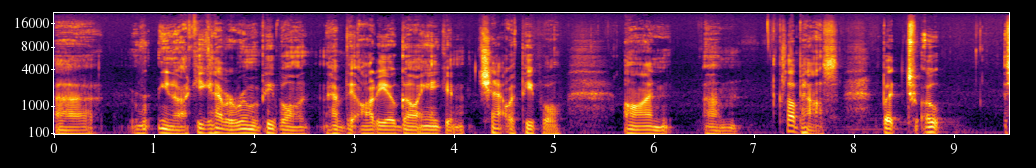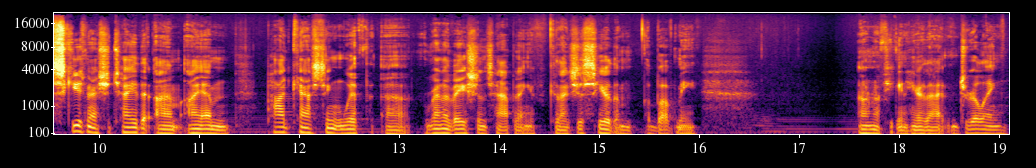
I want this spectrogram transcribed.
Uh, you know, like you can have a room of people and have the audio going, and you can chat with people on um, Clubhouse. But oh, excuse me, I should tell you that I'm I am podcasting with uh, renovations happening because I just hear them above me. I don't know if you can hear that drilling.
